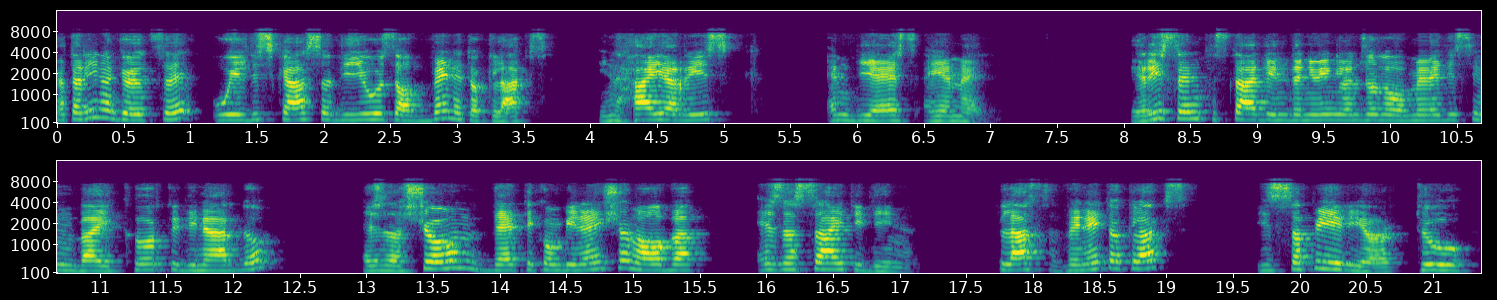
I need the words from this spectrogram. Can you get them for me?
Katharina Goetze will discuss the use of venetoclax in higher risk MDS AML. A recent study in the New England Journal of Medicine by Kurt DiNardo has shown that the combination of azacitidine plus venetoclax is superior to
